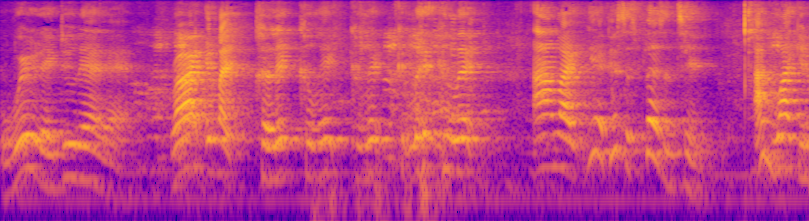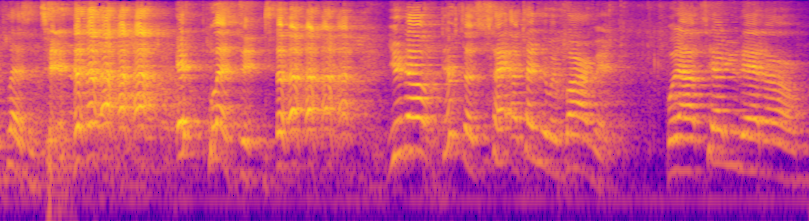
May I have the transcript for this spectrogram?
where do they do that at? Right? It's like collect, collect, collect, collect, collect. I'm like, yeah, this is Pleasanton. I'm liking Pleasanton. it's pleasant. you know, just a, a change of environment. But I'll tell you that um,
